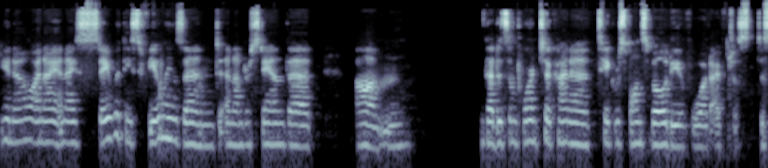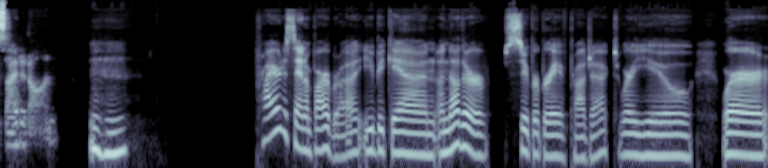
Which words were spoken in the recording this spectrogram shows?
you know and i and i stay with these feelings and and understand that um that it's important to kind of take responsibility of what i've just decided on mm-hmm. prior to santa barbara you began another super brave project where you were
